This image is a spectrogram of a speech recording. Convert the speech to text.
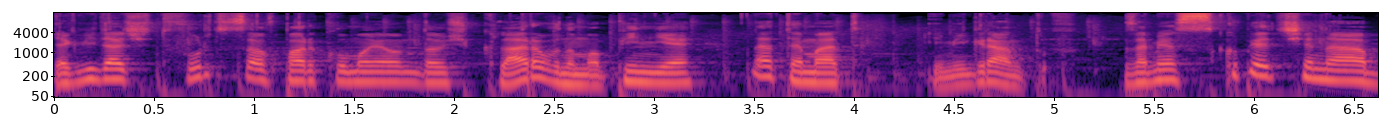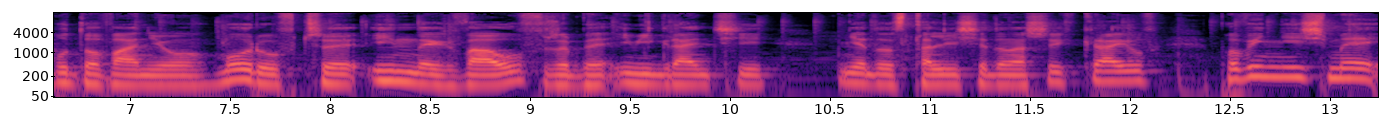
Jak widać, twórcy South Parku mają dość klarowną opinię na temat imigrantów. Zamiast skupiać się na budowaniu murów czy innych wałów, żeby imigranci nie dostali się do naszych krajów, powinniśmy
